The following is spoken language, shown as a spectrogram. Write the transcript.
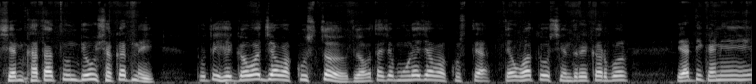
शेणखतातून देऊ शकत नाही. तो ते हे गवत जेव्हा कुसतं गवताच्या मुळ्या जेव्हा कुसत्या तेव्हा तो सेंद्रिय कर्ब या ठिकाणी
